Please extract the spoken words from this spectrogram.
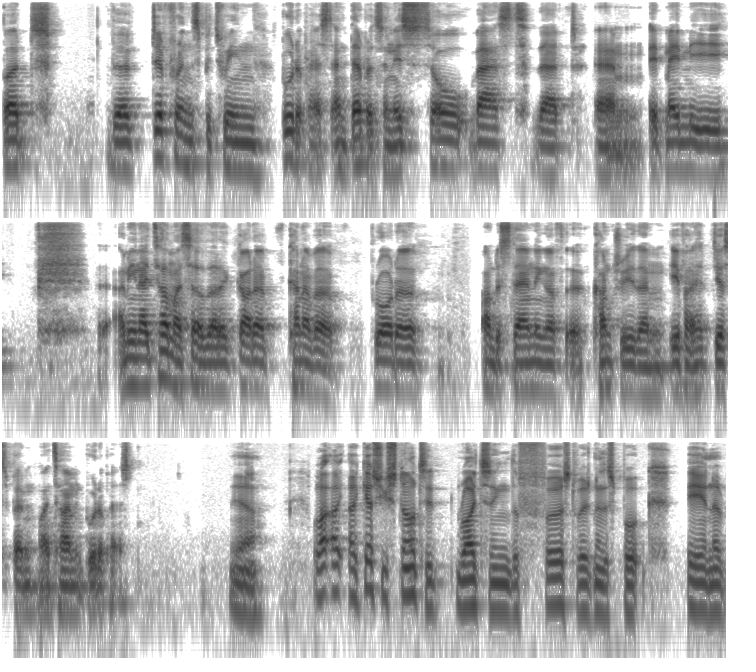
but the difference between Budapest and Debrecen is so vast that um, it made me. I mean, I tell myself that I got a kind of a broader understanding of the country than if I had just spent my time in Budapest. Yeah, well, I, I, guess you started writing the first version of this book in, a,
